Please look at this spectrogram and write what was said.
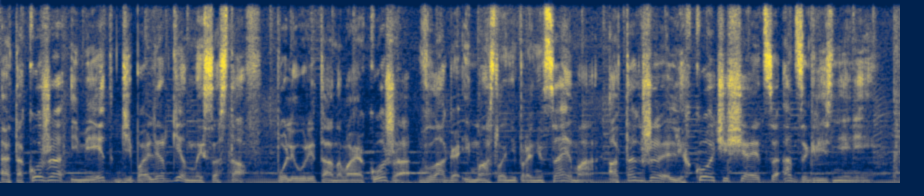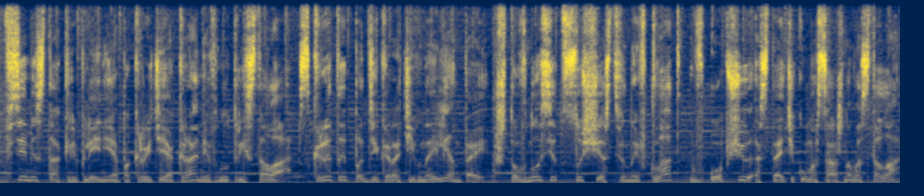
Эта кожа имеет гипоаллергенный состав. Полиуретановая кожа влага и масло непроницаема, а также легко очищается от загрязнений. Все места крепления покрытия к раме внутри стола скрыты под декоративной лентой, что вносит существенный вклад в общую эстетику массажного стола.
